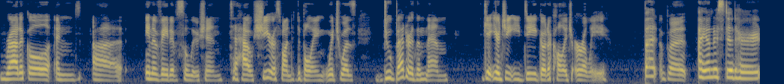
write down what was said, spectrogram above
radical and uh, innovative solution to how she responded to bullying, which was do better than them, get your GED, go to college early. But But I understood her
